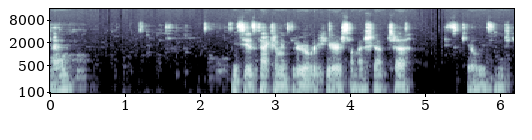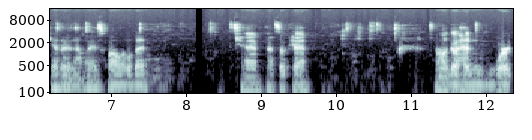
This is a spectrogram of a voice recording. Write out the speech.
Okay. You see it's kind of coming through over here, so I'm actually going to scale these in together that way as well a little bit. Okay, that's okay. I'm going to go ahead and work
